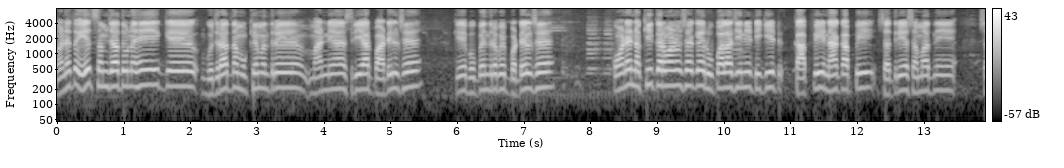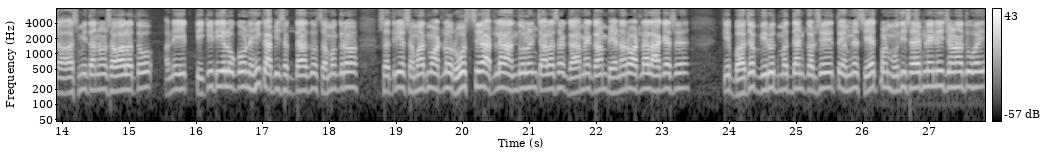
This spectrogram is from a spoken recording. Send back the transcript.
મને તો એ જ સમજાતું નહીં કે ગુજરાતના મુખ્યમંત્રી માન્ય શ્રી આર પાટીલ છે કે ભૂપેન્દ્રભાઈ પટેલ છે. કોણે નક્કી કરવાનું છે કે રૂપાલાજીની ટિકિટ કાપવી, ના કાપવી? ક્ષત્રિય સમાજની અસ્મિતાનો સવાલ હતો. અને એક ટિકિટ એ લોકો નહીં કાપી શકતા. તો સમગ્ર ક્ષત્રિય સમાજમાં આટલો રોષ છે, આટલા આંદોલન ચાલે છે, ગામે ગામ બેનરો આટલા લાગે છે કે ભાજપ વિરુદ્ધ મતદાન કરશે તો એમને સહેજ પણ મોદી સાહેબને નહીં જણાતું હોય,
